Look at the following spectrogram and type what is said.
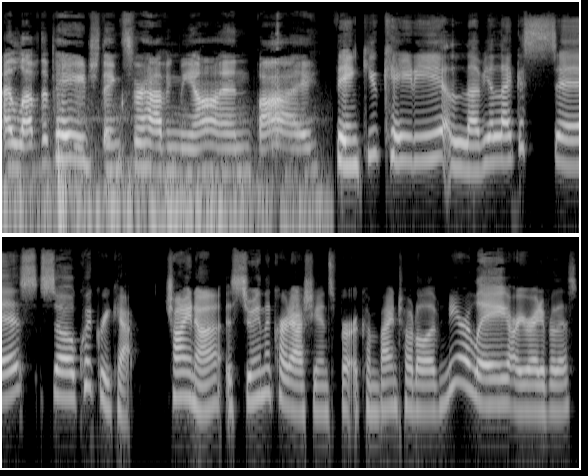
I love the page. Thanks for having me on. Bye. Thank you, Katie. Love you like a sis. So, quick recap Chyna is suing the Kardashians for a combined total of nearly, are you ready for this?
